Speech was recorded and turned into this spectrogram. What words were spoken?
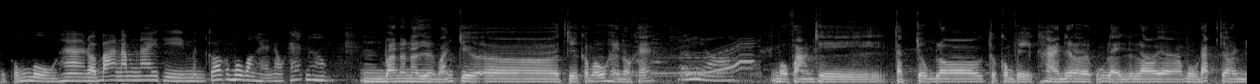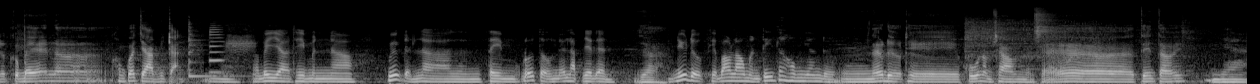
thì cũng buồn ha. Rồi ba năm nay thì mình có cái mối quan hệ nào khác nữa không? Ừ, ba năm nay vẫn chưa ờ, chưa có mối quan hệ nào khác. Do một phần thì tập trung lo cho công việc hai nữa là cũng lại lo bù đắp cho những cái bé nó không có cha bên cạnh. Ừ. rồi bây giờ thì mình ờ, quyết định là tìm một đối tượng để lập gia đình. Dạ. Nếu được thì bao lâu mình tiến tới hôn nhân được? Ừ, nếu được thì cuối năm sau mình sẽ tiến tới. Dạ.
